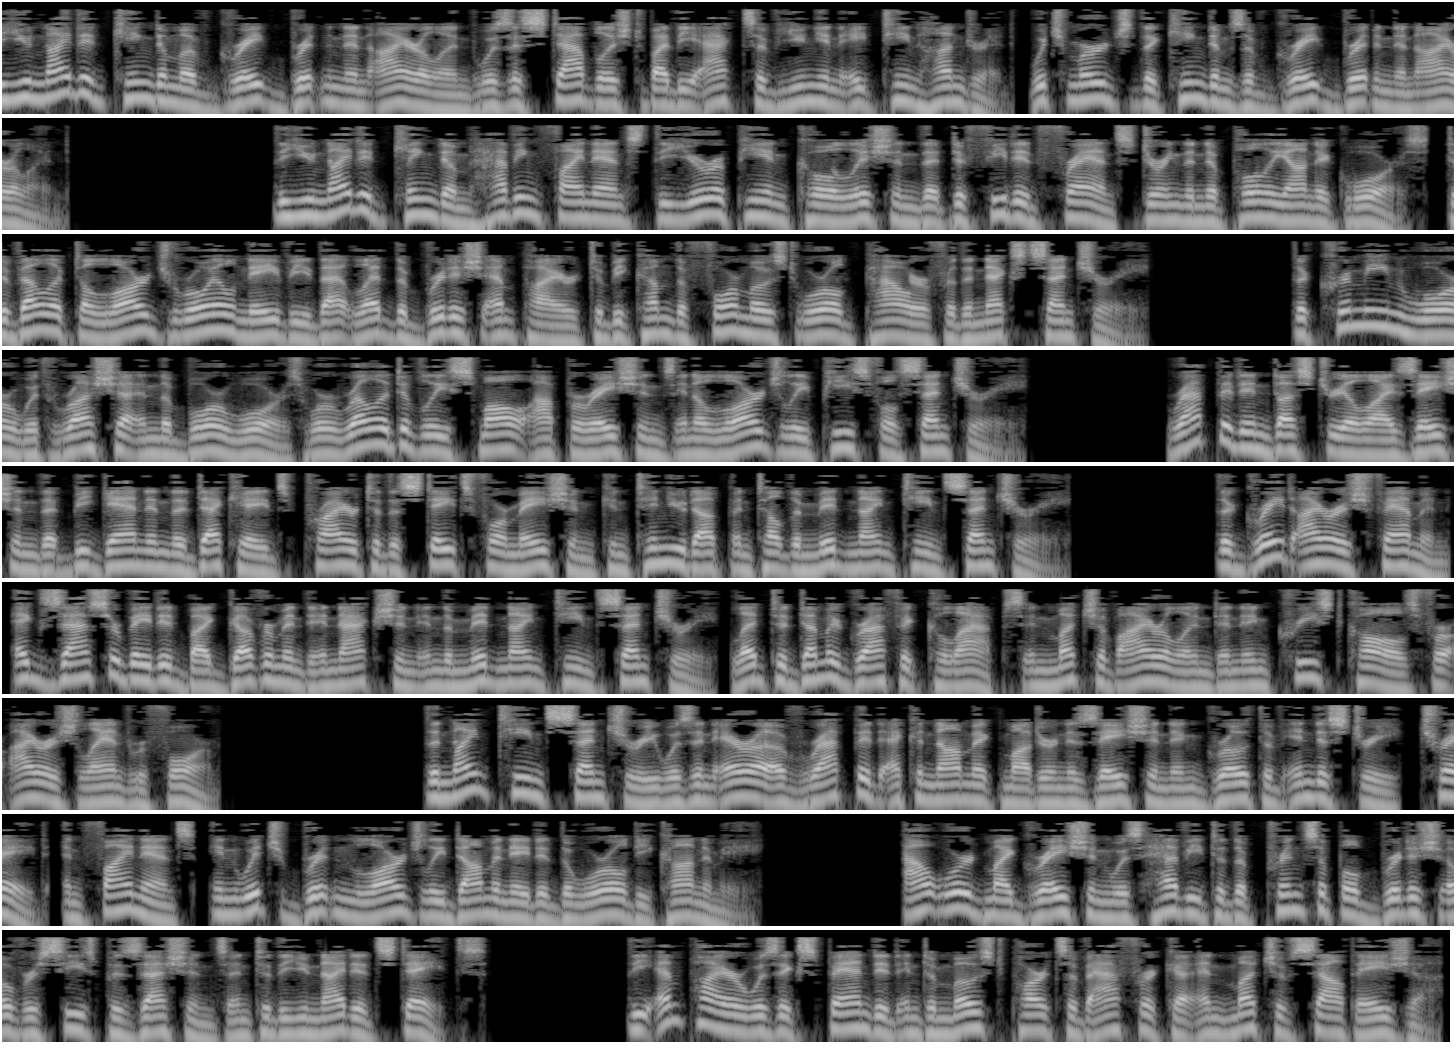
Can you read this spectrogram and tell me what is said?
The United Kingdom of Great Britain and Ireland was established by the Acts of Union 1800, which merged the kingdoms of Great Britain and Ireland. The United Kingdom having financed the European coalition that defeated France during the Napoleonic Wars, developed a large Royal Navy that led the British Empire to become the foremost world power for the next century. The Crimean War with Russia and the Boer Wars were relatively small operations in a largely peaceful century. Rapid industrialization that began in the decades prior to the state's formation continued up until the mid-19th century. The Great Irish Famine, exacerbated by government inaction in the mid-19th century, led to demographic collapse in much of Ireland and increased calls for Irish land reform. The 19th century was an era of rapid economic modernization and growth of industry, trade, and finance, in which Britain largely dominated the world economy. Outward migration was heavy to the principal British overseas possessions and to the United States. The empire was expanded into most parts of Africa and much of South Asia.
